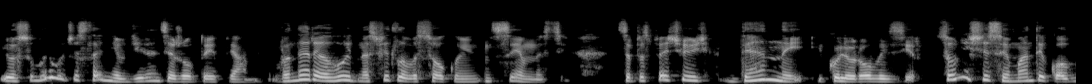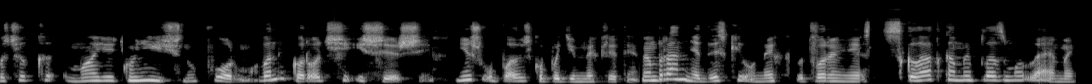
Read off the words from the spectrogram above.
і особливо численні в ділянці жовтої плями. Вони реагують на світло високої інтенсивності, забезпечують денний і кольоровий зір. Зовнішні сегменти колбочок мають конічну форму, вони коротші і ширші, ніж у паличкоподібних клітин. Мембранні диски у них утворені складками плазмолеми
